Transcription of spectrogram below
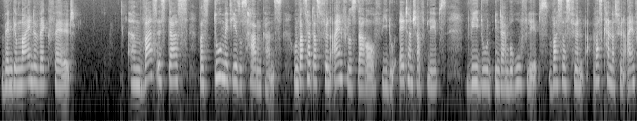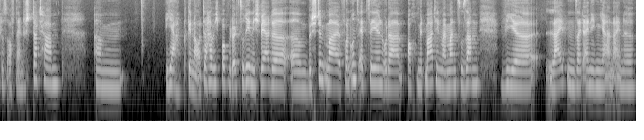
wenn Gemeinde wegfällt, was ist das, was du mit Jesus haben kannst? Und was hat das für einen Einfluss darauf, wie du Elternschaft lebst, wie du in deinem Beruf lebst? Was, das für ein, was kann das für einen Einfluss auf deine Stadt haben? Ähm, ja, genau, da habe ich Bock mit euch zu reden. Ich werde ähm, bestimmt mal von uns erzählen oder auch mit Martin, meinem Mann, zusammen. Wir leiten seit einigen Jahren eine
